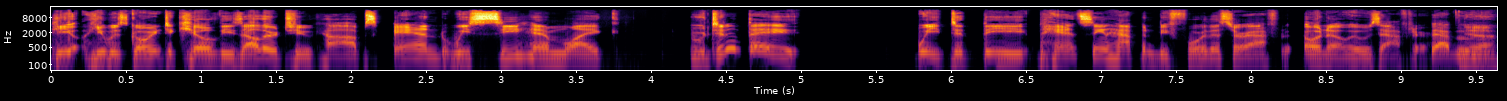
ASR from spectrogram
he he was going to kill these other two cops, and we see him like, didn't they? Wait, did the pants scene happen before this or after? Oh no, it was after. that, Yeah.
